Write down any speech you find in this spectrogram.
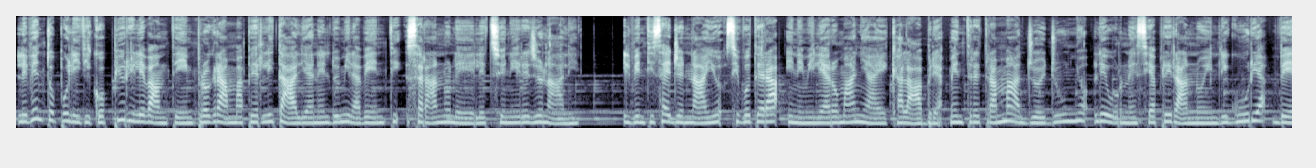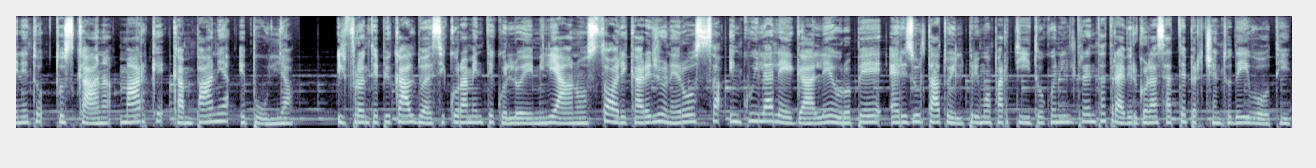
L'evento politico più rilevante in programma per l'Italia nel 2020 saranno le elezioni regionali. Il 26 gennaio si voterà in Emilia-Romagna e Calabria, mentre tra maggio e giugno le urne si apriranno in Liguria, Veneto, Toscana, Marche, Campania e Puglia. Il fronte più caldo è sicuramente quello emiliano, storica regione rossa in cui la Lega alle europee è risultato il primo partito con il 33,7% dei voti.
